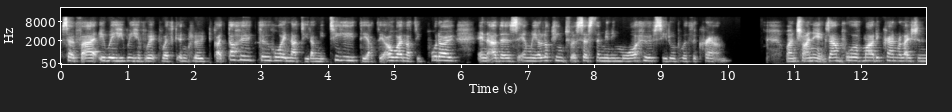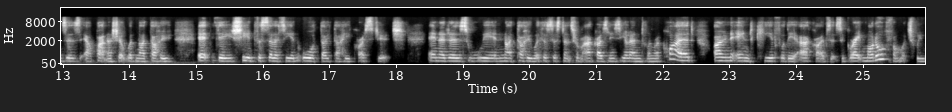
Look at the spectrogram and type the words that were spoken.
So far, iwi we have worked with include Kaitahu, Tūhoe, Ngāti Rangitihi, Te Aotearoa, Ngāti Porou, and others, and we are looking to assist the many more who have settled with the Crown. One shining example of Māori Crown relations is our partnership with Ngāi Tahu at the shared facility in O Christchurch. And it is where Ngāi Tahu, with assistance from Archives New Zealand when required, own and care for their archives. It's a great model from which we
